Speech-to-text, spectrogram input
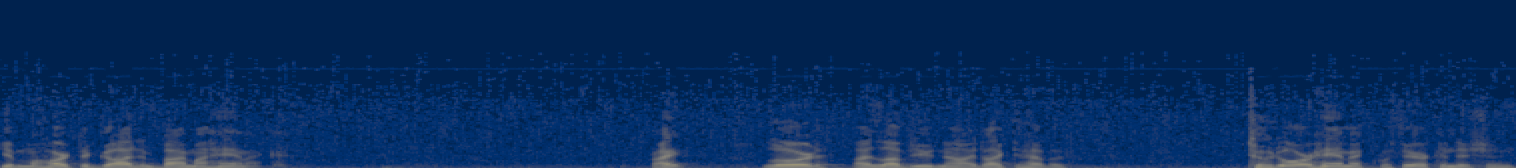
Give my heart to God and buy my hammock. Right? Lord, I love you. Now I'd like to have a two door hammock with air conditioning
